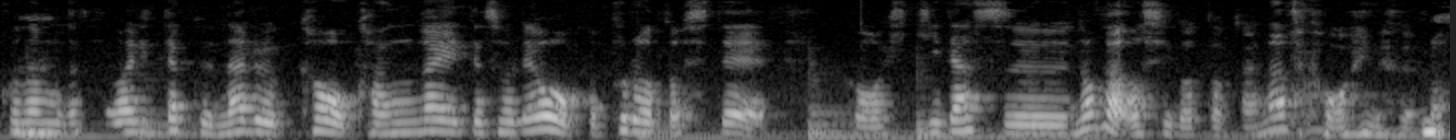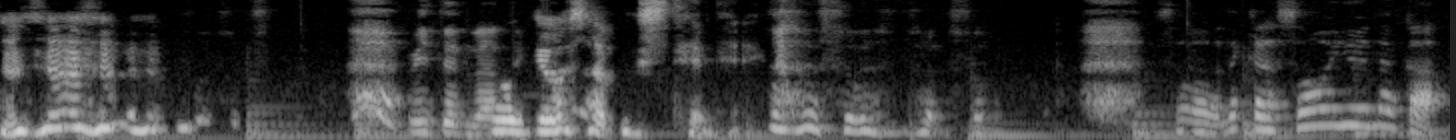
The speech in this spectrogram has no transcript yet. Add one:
子供が座りたくなるかを考えて、それをこうプロとしてこう引き出すのがお仕事かなとか思いながら見てたんだ創業者としてね。そうそうそう。そう、だからそういうなんか、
